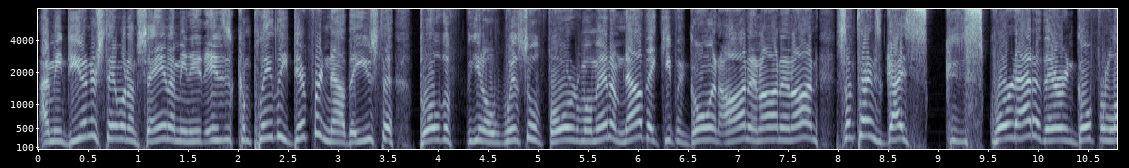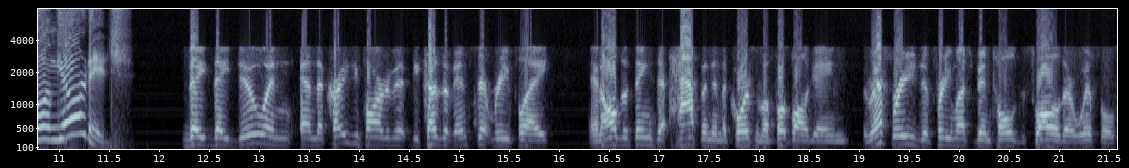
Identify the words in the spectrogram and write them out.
I mean, do you understand what I'm saying? I mean, it is completely different now. They used to blow the you know whistle forward momentum. Now they keep it going on and on and on. Sometimes guys squirt out of there and go for long yardage. They they do, and and the crazy part of it because of instant replay and all the things that happen in the course of a football game, the referees have pretty much been told to swallow their whistles.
